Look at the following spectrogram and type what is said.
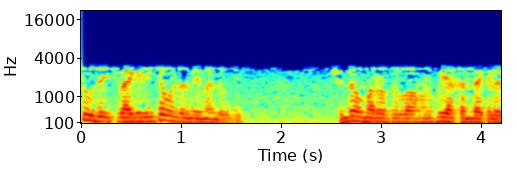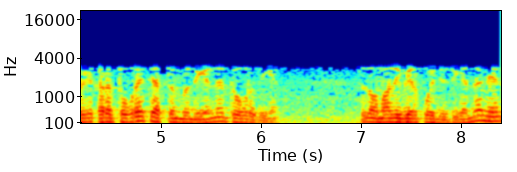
suvni ichmaguningcha o'ldirmayman degdingiz shunda umar roziyallohu anhu yaqindagilarga qarab to'g'ri aytyaptimi bu? deganda to'g'ri degan. Siz omonlik berib qo'ydingiz deganda men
